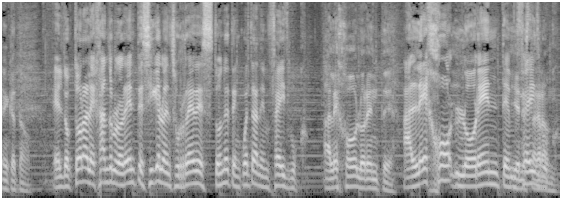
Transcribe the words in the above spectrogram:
Encantado. El doctor Alejandro Lorente, síguelo en sus redes. ¿Dónde te encuentran en Facebook? Alejo Lorente. Alejo Lorente en, Y en Facebook. Instagram.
